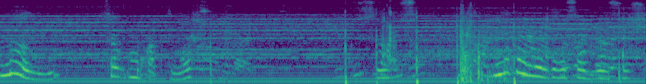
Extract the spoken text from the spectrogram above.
Bunu alayım. Savunma hakkı var. Siz ne kadar arkadaşlar biliyorsunuz?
